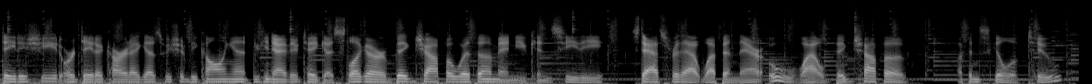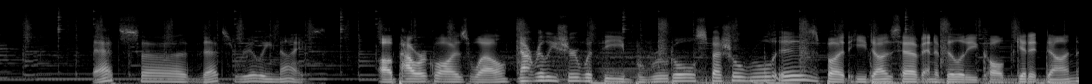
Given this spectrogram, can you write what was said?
datasheet, or data card, I guess we should be calling it. You can either take a Slugga or Big Choppa with them, and you can see the stats for that weapon there. Oh, wow, Big Choppa weapon skill of 2? That's, uh, that's really nice uh, Power Claw as well. Not really sure what the Brutal special rule is, but he does have an ability called Get It Done.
